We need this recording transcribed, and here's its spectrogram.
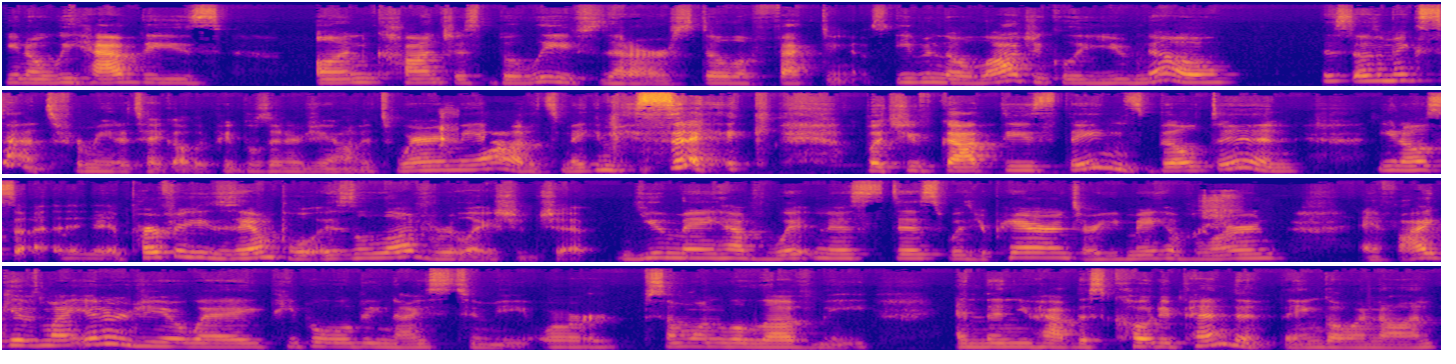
you know we have these unconscious beliefs that are still affecting us, even though logically you know this doesn't make sense for me to take other people's energy on. It's wearing me out. It's making me sick. But you've got these things built in. You know, a perfect example is a love relationship. You may have witnessed this with your parents, or you may have learned if I give my energy away, people will be nice to me, or someone will love me. And then you have this codependent thing going on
